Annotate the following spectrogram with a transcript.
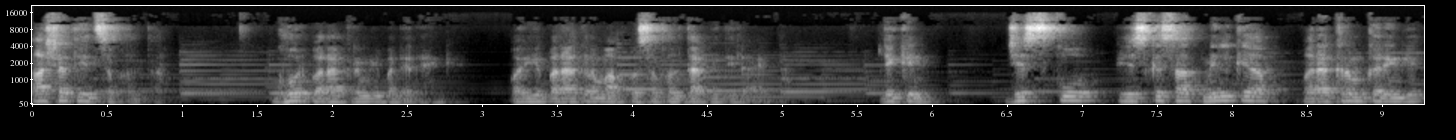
आशातीत सफलता। घोर पराक्रमी बने रहेंगे और यह पराक्रम आपको सफलता भी दिलाएगा। लेकिन जिसको, जिसके साथ मिलकर आप पराक्रम करेंगे,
